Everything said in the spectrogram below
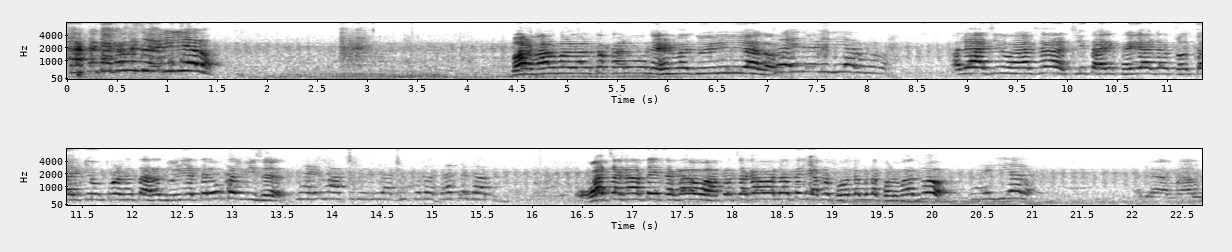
કાકા કાકા મેં લઈ આલો બાર બાર બાર તો કાઢું નહેરમાં દોયડી લઈ આલો દોયડી લઈ આલો અલે આજી વાર છે આજી તારીખ થઈ આજે ચૌદ તારીખે ઉતરો છે તારે દોયડી અત્યારે હું કરવી છે ભાઈ માથે દોયડી આજે તો બધા ચગાવું વા ચગાવતે ચગાવો આપણે ચગાવવાના થઈ આપણે સો મને ભણવા જો. ભાઈ લઈ અરે આ મારું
